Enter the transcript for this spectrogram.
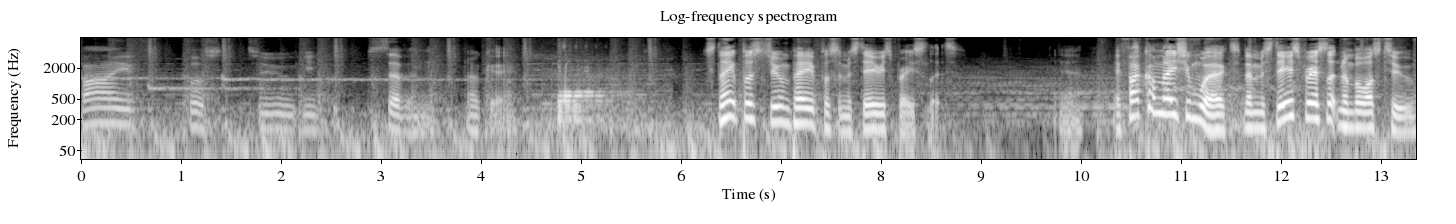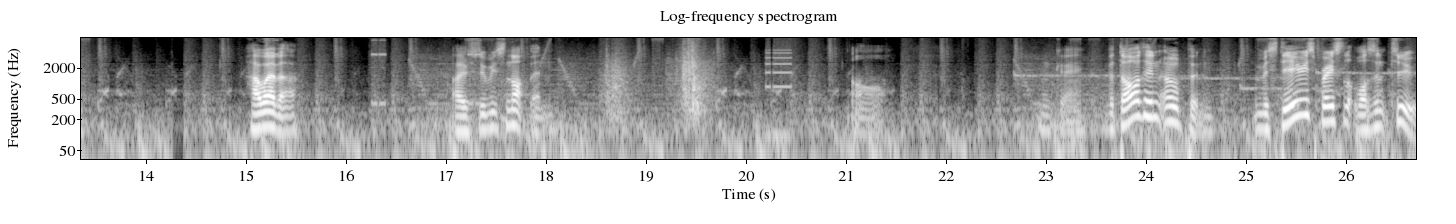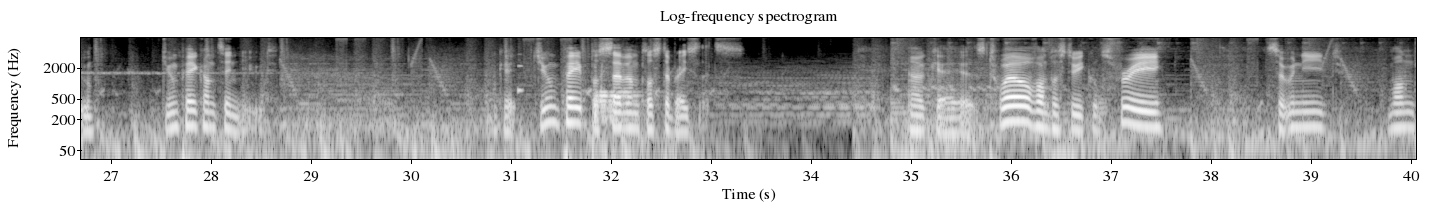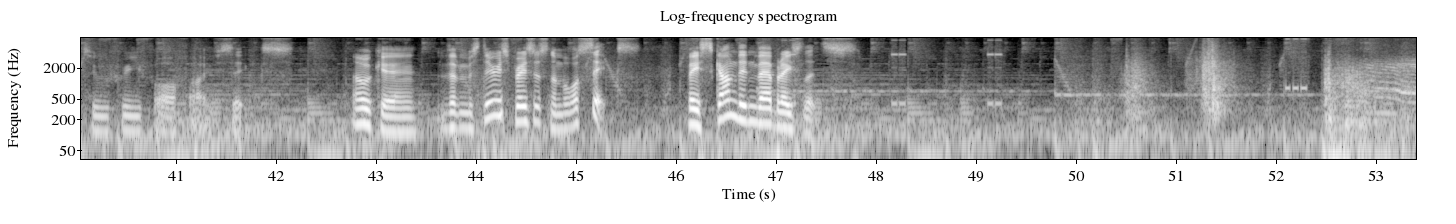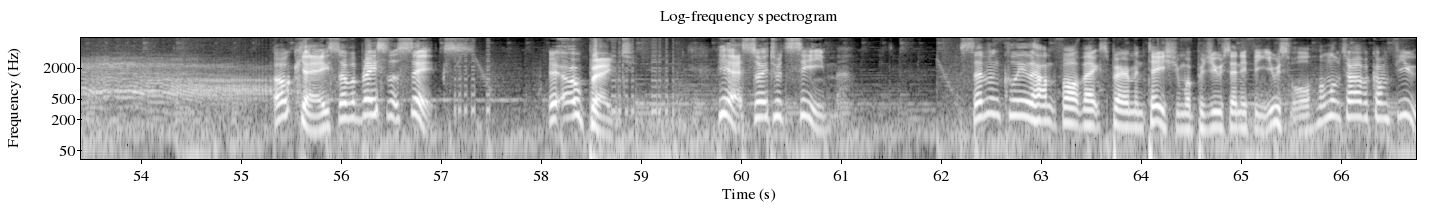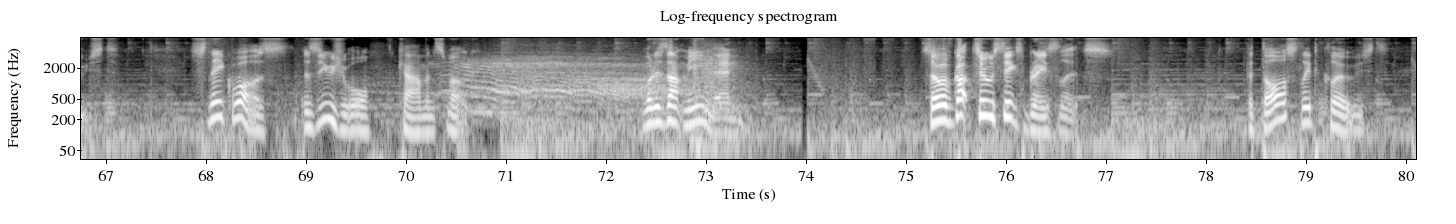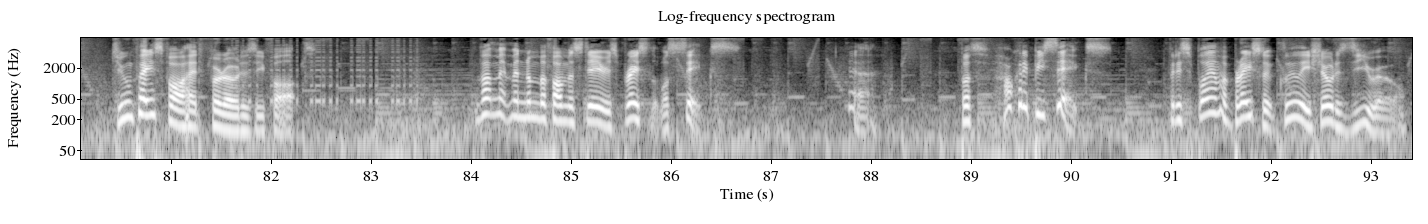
5 plus 2 equals 7. Okay. Snake plus Junpei plus a mysterious bracelet. Yeah. If that combination worked, then mysterious bracelet number was 2. However, I assume it's not then. Okay. The door didn't open. The mysterious bracelet wasn't two. Junpei continued. Okay, Junpei plus 7 plus the bracelets. Okay, it's 12, 1 plus 2 equals 3. So we need 1, 2, 3, 4, 5, 6. Okay, the mysterious bracelets number was 6. They scanned in their bracelets. Okay, so the bracelet 6. It opened. Yes, so it would seem. Seven clearly hadn't thought their experimentation would produce anything useful and looked rather confused. Snake was, as usual, calm and smug. What does that mean then? So we've got two six bracelets. The door slid closed. Junpei's forehead furrowed as he thought. That meant the number for mysterious bracelet was six. Yeah. But how could it be six? The display on the bracelet clearly showed a zero.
